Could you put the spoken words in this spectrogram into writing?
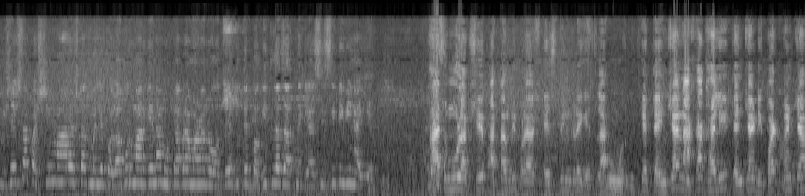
विशेषतः पश्चिम महाराष्ट्रात म्हणजे कोल्हापूर मार्गे ना मोठ्या प्रमाणावर होते. तिथे बघितलं जात नाही किंवा सीसीटीव्ही नाहीये. हाच मूळ आक्षेप आता मी एस पीकडे घेतला. की त्यांच्या नाकाखाली त्यांच्या डिपार्टमेंटच्या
